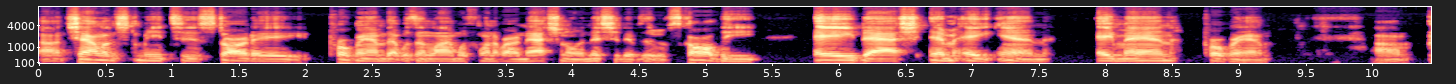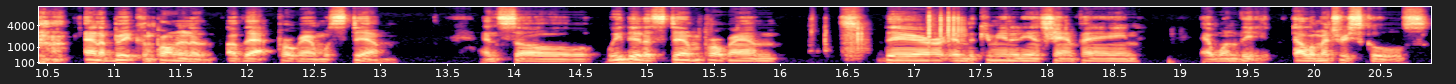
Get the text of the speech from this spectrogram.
uh, challenged me to start a program that was in line with one of our national initiatives. It was called the A-M-A-N, a man program. Um, and a big component of, of that program was STEM. And so we did a STEM program there in the community in Champaign at one of the elementary schools.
